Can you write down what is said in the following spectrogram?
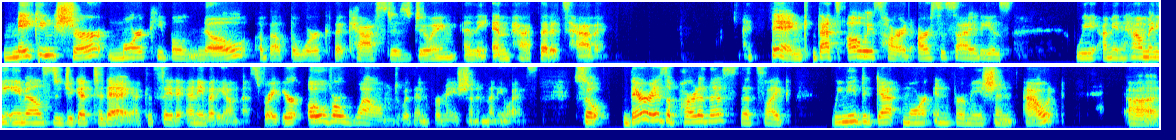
making sure more people know about the work that CAST is doing and the impact that it's having. I think that's always hard. Our society is, we, I mean, how many emails did you get today? I could say to anybody on this, right? You're overwhelmed with information in many ways. So there is a part of this that's like, we need to get more information out uh,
